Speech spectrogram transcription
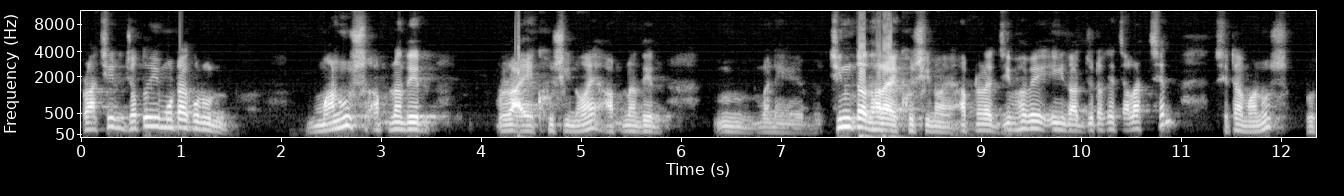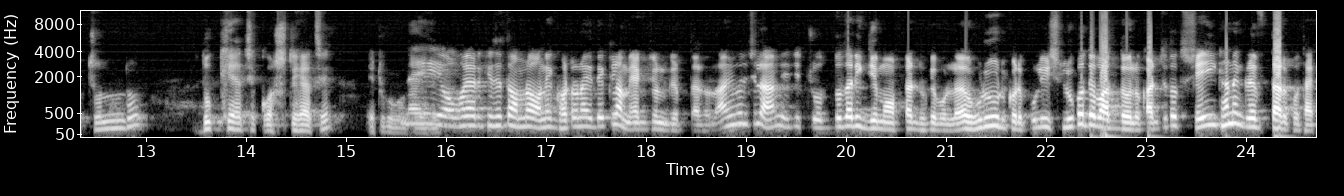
প্রাচীর যতই মোটা করুন, মানুষ আপনাদের রায়ে খুশি নয়, আপনাদের মানে চিন্তাধারায় খুশি নয়। আপনারা যেভাবে এই রাজ্যটাকে চালাচ্ছেন সেটা মানুষ প্রচণ্ড দুঃখে আছে কষ্টে আছে এটুকু। এই অভয়ার কেসে তো আমরা অনেক ঘটনায় দেখলাম একজন গ্রেপ্তার হলো। আমি বলছিলাম এই যে চোদ্দ তারিখ যে মবটা ঢুকে পড়ল হুড় হুড় করে পুলিশ লুকোতে বাধ্য হলো কার্যত সেইখানে গ্রেপ্তার কোথায়?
